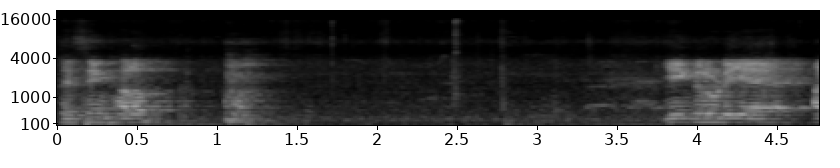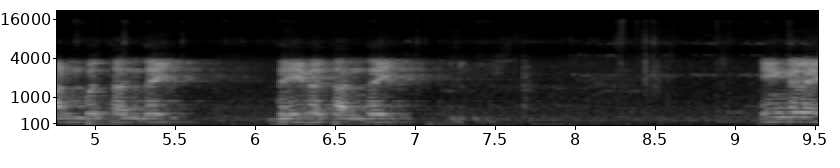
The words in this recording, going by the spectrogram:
டெஸ்டிங் ஹலோ எங்களுடைய அன்பு தந்தை தெய்வ தந்தை எங்களை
